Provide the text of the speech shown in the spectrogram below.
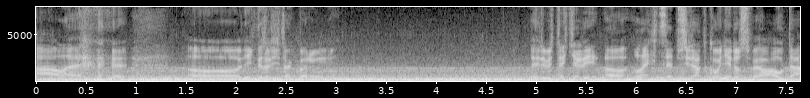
ale uh, někteří lidi tak berou, no. Kdybyste chtěli uh, lehce přidat koně do svého auta,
